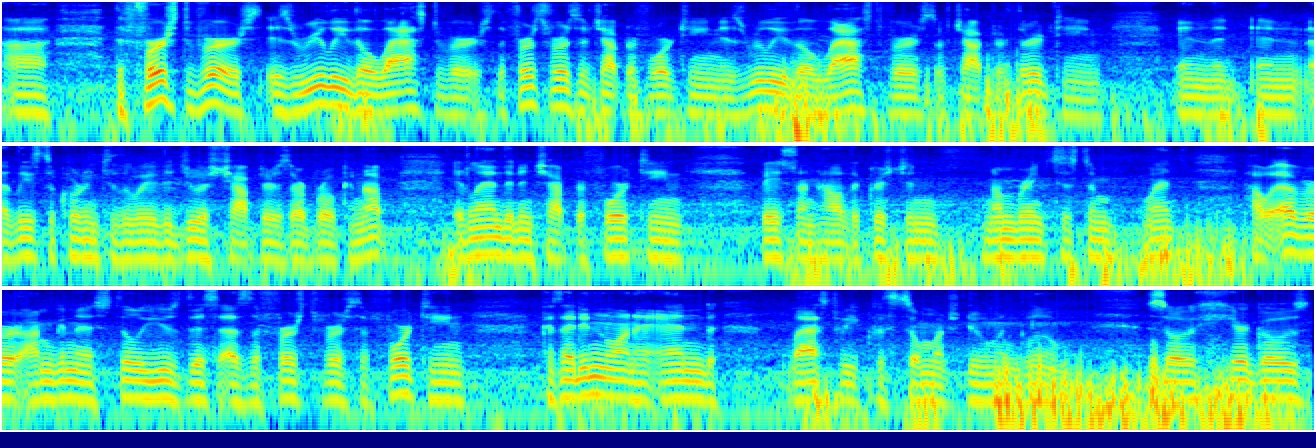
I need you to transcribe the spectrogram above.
uh, the first verse is really the last verse. The first verse of chapter 14 is really the last verse of chapter 13, in the and at least according to the way the Jewish chapters are broken up. It landed in chapter 14 based on how the Christian numbering system went. However, I'm going to still use this as the first verse of 14 because I didn't want to end last week with so much doom and gloom. So here goes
